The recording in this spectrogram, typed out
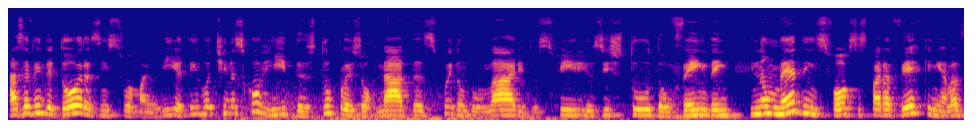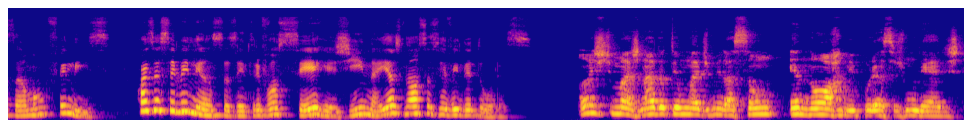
As revendedoras, em sua maioria, têm rotinas corridas, duplas jornadas, cuidam do lar e dos filhos, estudam, vendem e não medem esforços para ver quem elas amam feliz. Quais as semelhanças entre você, Regina, e as nossas revendedoras? Antes de mais nada, eu tenho uma admiração enorme por essas mulheres.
